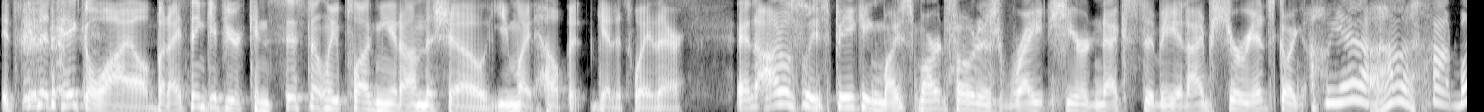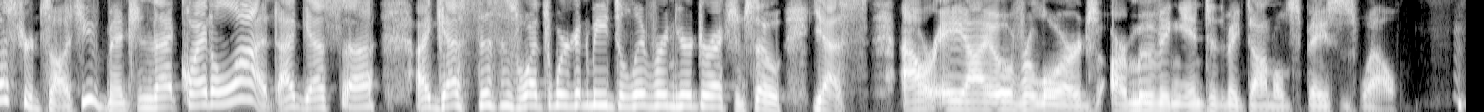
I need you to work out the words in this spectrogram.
It's going to take a while, but I think if you're consistently plugging it on the show, you might help it get its way there. And honestly speaking, my smartphone is right here next to me, and I'm sure it's going. Oh yeah, hot mustard sauce. You've mentioned that quite a lot. I guess. Uh, I guess this is what we're going to be delivering your direction. So yes, our AI overlords are moving into the McDonald's space as well.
